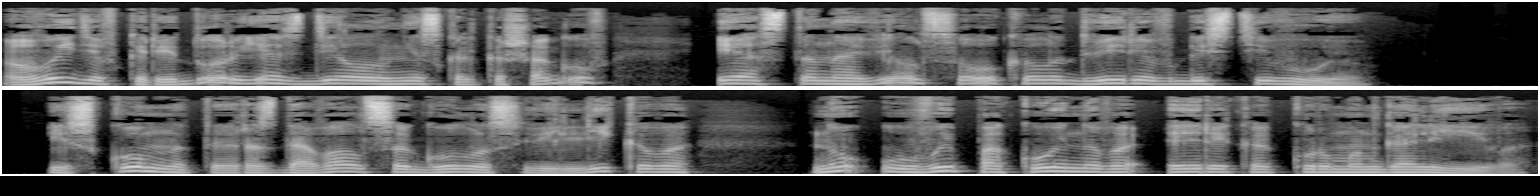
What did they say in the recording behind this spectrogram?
Выйдя в коридор, я сделал несколько шагов и остановился около двери в гостевую. Из комнаты раздавался голос великого, но, увы, покойного Эрика Курмангалиева.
